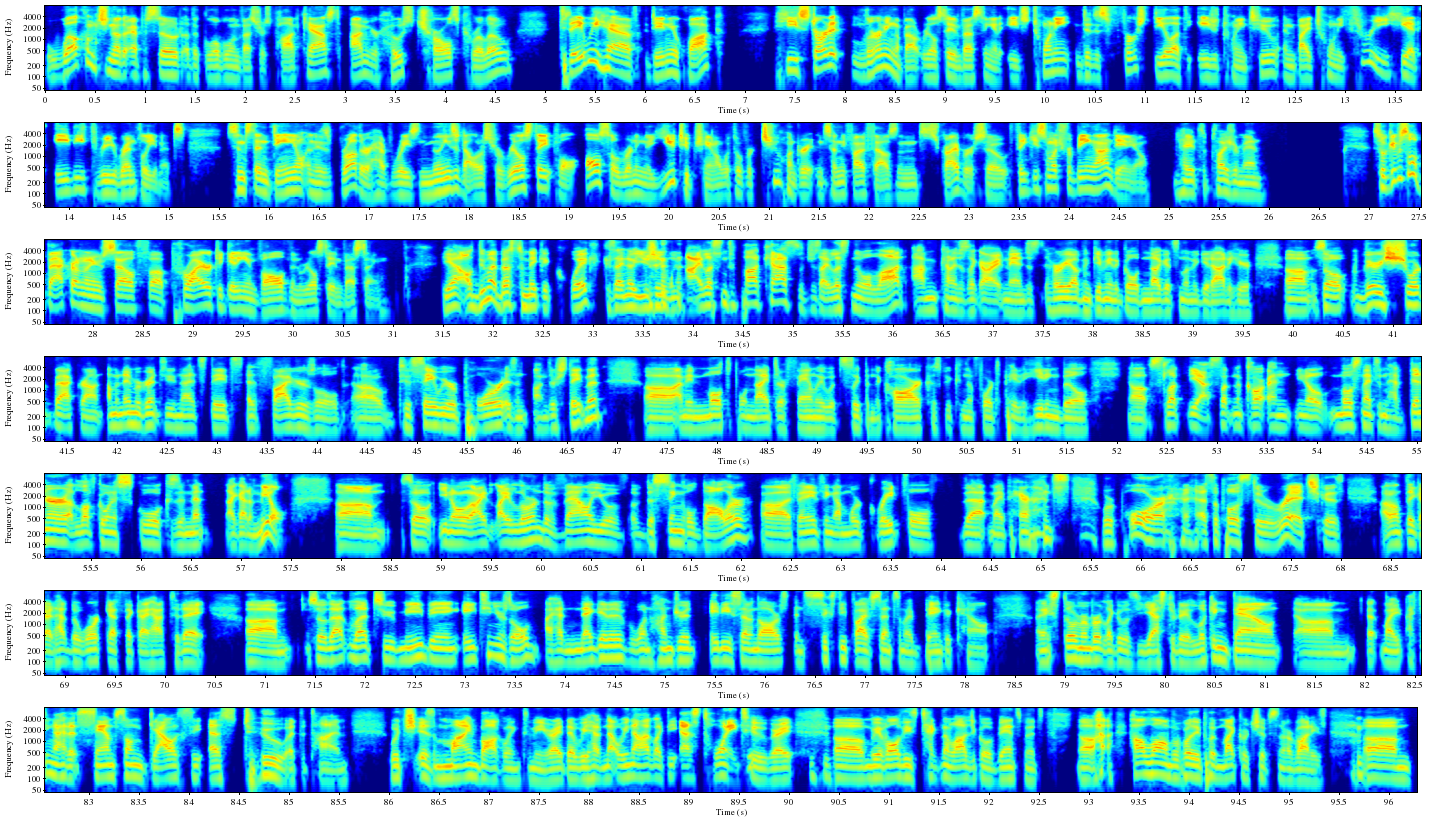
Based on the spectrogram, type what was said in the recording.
Welcome to another episode of the Global Investors Podcast. I'm your host, Charles Carrillo. Today we have Daniel Kwok. He started learning about real estate investing at age 20, did his first deal at the age of 22, and by 23, he had 83 rental units. Since then, Daniel and his brother have raised millions of dollars for real estate while also running a YouTube channel with over 275,000 subscribers. So thank you so much for being on, Daniel. Hey, it's a pleasure, man. So, give us a little background on yourself uh, prior to getting involved in real estate investing. Yeah, I'll do my best to make it quick because I know usually when I listen to podcasts, which is I listen to a lot, I'm kind of just like, all right, man, just hurry up and give me the golden nuggets and let me get out of here. Um, so, very short background. I'm an immigrant to the United States at five years old. Uh, to say we were poor is an understatement. Uh, I mean, multiple nights our family would sleep in the car because we couldn't afford to pay the heating bill. Uh, slept, yeah, slept in the car, and you know, most nights didn't have dinner. I loved going to school because it meant I got a meal. Um, so you know, I I learned the value of of the single dollar. Uh, if anything, I'm more grateful that my parents were poor as opposed to rich because I don't think I'd had the work ethic I have today. Um, so that led to me being 18 years old. I had negative $187.65 in my bank account. And I still remember like it was yesterday looking down um, at my, I think I had a Samsung Galaxy S2 at the time which is mind boggling to me, right? That we have now, we now have like the S22, right? um, we have all these technological advancements. Uh, how long before they put microchips in our bodies? Um,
